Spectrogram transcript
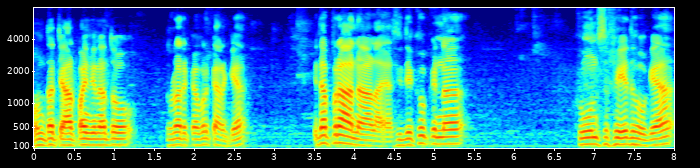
ਹੁਣ ਤਾਂ 4-5 ਦਿਨਾਂ ਤੋਂ ਥੋੜਾ ਰਿਕਵਰ ਕਰ ਗਿਆ। ਇਹਦਾ ਭਰਾ ਨਾਲ ਆਇਆ ਸੀ। ਦੇਖੋ ਕਿੰਨਾ ਖੂਨ ਸਫੇਦ ਹੋ ਗਿਆ।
